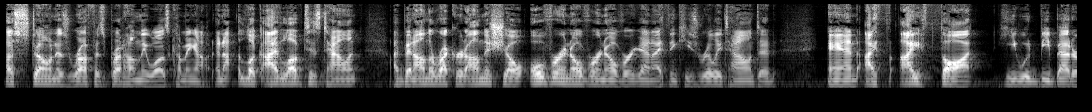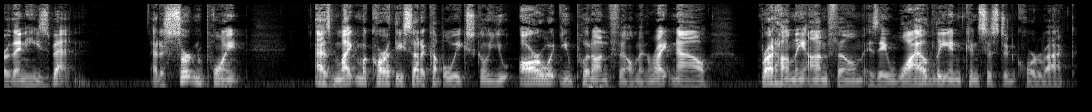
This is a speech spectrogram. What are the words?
a stone as rough as Brett Hundley was coming out. And I, look, I loved his talent. I've been on the record on this show over and over and over again. I think he's really talented, and I th- I thought he would be better than he's been. At a certain point, as Mike McCarthy said a couple weeks ago, you are what you put on film. And right now, Brett Hundley on film is a wildly inconsistent quarterback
